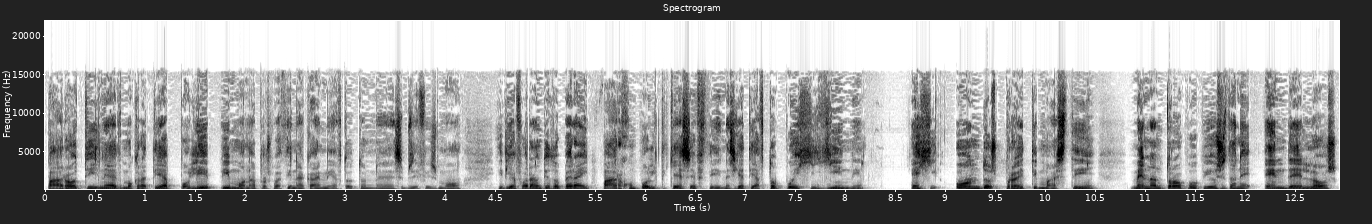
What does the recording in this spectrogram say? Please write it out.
παρότι η Νέα Δημοκρατία πολύ επίμονα προσπαθεί να κάνει αυτόν τον ε, συμψηφισμό, η διαφορά είναι ότι εδώ πέρα υπάρχουν πολιτικές ευθύνες γιατί αυτό που έχει γίνει έχει όντως προετοιμαστεί με έναν τρόπο ο οποίος ήταν εντελώς,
